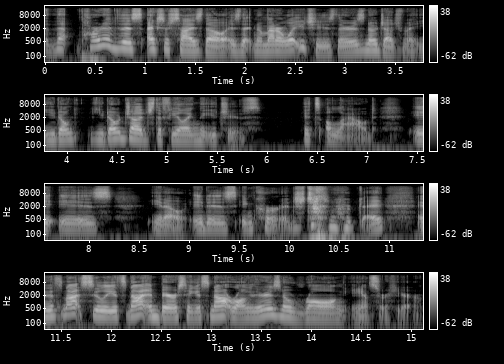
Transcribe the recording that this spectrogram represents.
That part of this exercise though is that no matter what you choose there is no judgment. You don't you don't judge the feeling that you choose. It's allowed. It is you know, it is encouraged. okay. And it's not silly. It's not embarrassing. It's not wrong. There is no wrong answer here.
